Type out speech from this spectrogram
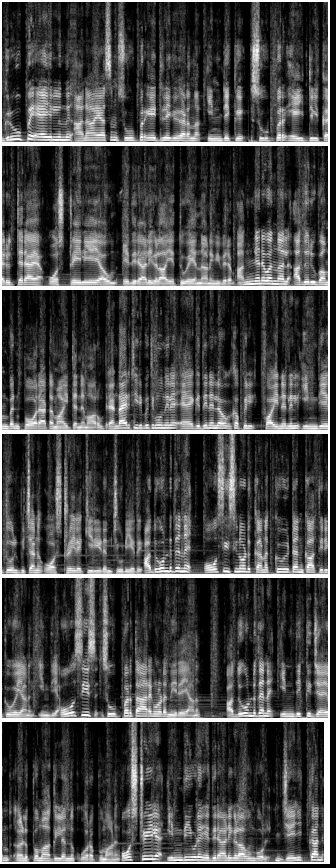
ഗ്രൂപ്പ് എയിൽ നിന്ന് അനായാസം സൂപ്പർ എയ്റ്റിലേക്ക് കടന്ന ഇന്ത്യയ്ക്ക് സൂപ്പർ എയ്റ്റിൽ കരുത്തരായ ഓസ്ട്രേലിയയാവും എതിരാളികളായി എത്തുകയെന്നാണ് വിവരം. അങ്ങനെ വന്നാൽ അതൊരു വമ്പൻ പോരാട്ടമായി തന്നെ മാറും. രണ്ടായിരത്തി ഇരുപത്തി മൂന്നിലെ ഏകദിന ലോകകപ്പിൽ ഫൈനലിൽ ഇന്ത്യയെ തോൽപ്പിച്ചാണ് ഓസ്ട്രേലിയ കിരീടം ചൂടിയത്. അതുകൊണ്ട് തന്നെ ഓസീസിനോട് കണക്ക് വീട്ടാൻ കാത്തിരിക്കുകയാണ് ഇന്ത്യ. ഓസീസ് സൂപ്പർ താരങ്ങളുടെ നിരയാണ്. അതുകൊണ്ട് തന്നെ ഇന്ത്യയ്ക്ക് ജയം എളുപ്പമാകില്ലെന്ന് ഉറപ്പുമാണ്. ഓസ്ട്രേലിയ ഇന്ത്യയുടെ എതിരാളികളാവുമ്പോൾ ജയിക്കാൻ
